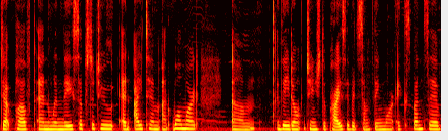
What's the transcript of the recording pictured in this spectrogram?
Jet Puffed. And when they substitute an item at Walmart, um, they don't change the price if it's something more expensive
